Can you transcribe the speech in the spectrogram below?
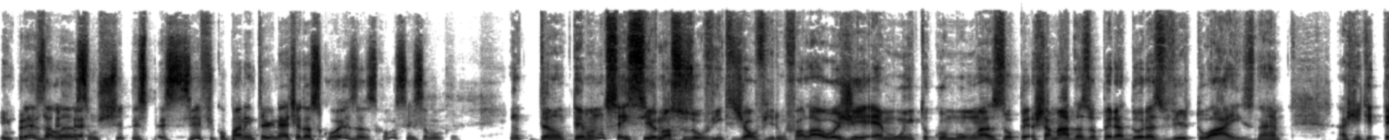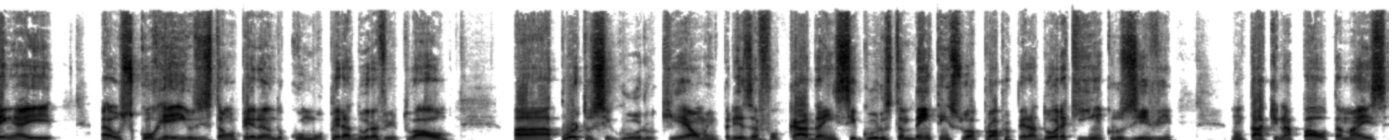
Empresa lança um chip específico para a internet das coisas? Como assim, Samuca? Então, Tema, eu não sei se os nossos ouvintes já ouviram falar. Hoje é muito comum as chamadas operadoras virtuais, né? A gente tem aí uh, os Correios estão operando como operadora virtual. A Porto Seguro, que é uma empresa focada em seguros, também tem sua própria operadora, que inclusive não está aqui na pauta, mas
